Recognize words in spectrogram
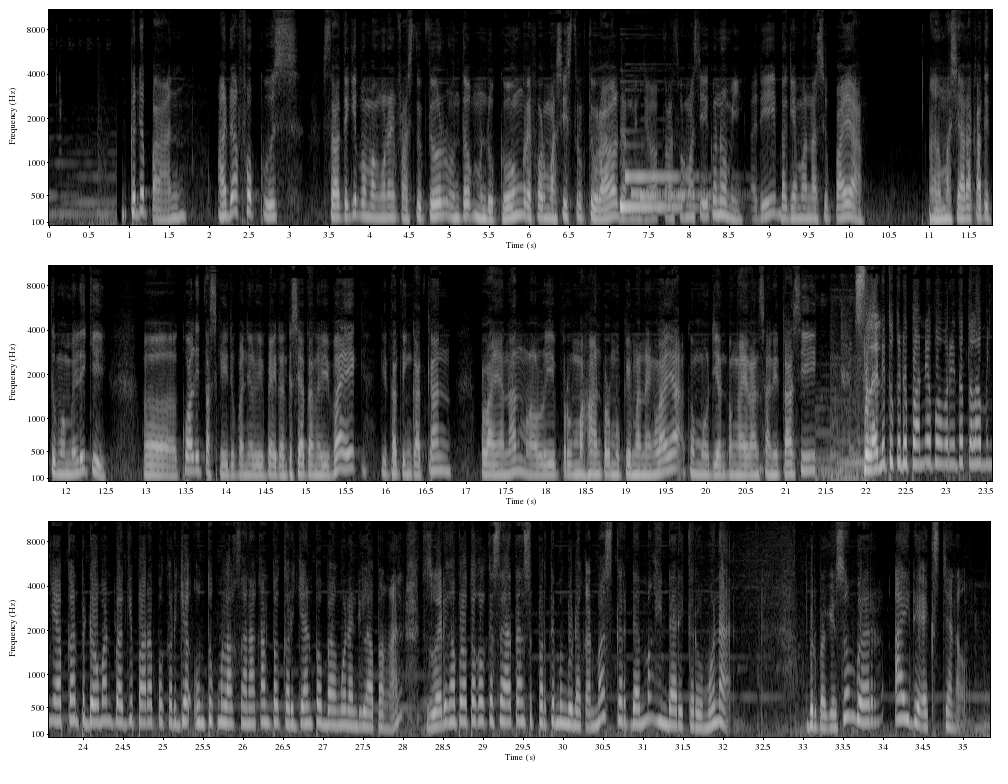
Ke depan ada fokus strategi pembangunan infrastruktur untuk mendukung reformasi struktural dan menjawab transformasi ekonomi. Jadi bagaimana supaya uh, masyarakat itu memiliki uh, kualitas kehidupannya lebih baik dan kesehatan lebih baik, kita tingkatkan pelayanan melalui perumahan permukiman yang layak, kemudian pengairan sanitasi. Selain itu, ke depannya pemerintah telah menyiapkan pedoman bagi para pekerja untuk melaksanakan pekerjaan pembangunan di lapangan sesuai dengan protokol kesehatan seperti menggunakan masker dan menghindari kerumunan. Berbagai sumber, IDX Channel.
